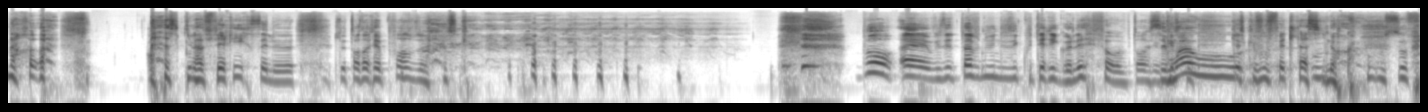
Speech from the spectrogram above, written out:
Non. Ce qui m'a fait rire, c'est le, le temps de réponse de. bon, eh, vous n'êtes pas venu nous écouter rigoler. Enfin, en même temps, C'est moi que- ou, Qu'est-ce que vous faites là sinon ou Sophie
